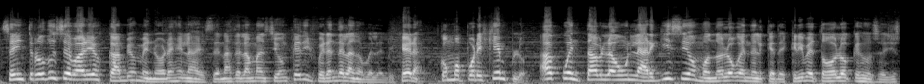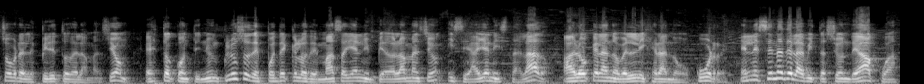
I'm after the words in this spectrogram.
Se introduce varios cambios menores en las escenas de la mansión que difieren de la novela ligera, como por ejemplo, Aqua entabla un larguísimo monólogo en el que describe todo lo que sucedió sobre el espíritu de la mansión. Esto continúa incluso después de que los demás hayan limpiado la mansión y se hayan instalado, algo que en la novela ligera no ocurre. En la escena de la habitación de Aqua,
